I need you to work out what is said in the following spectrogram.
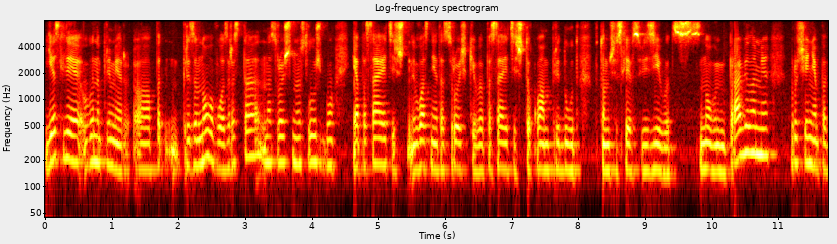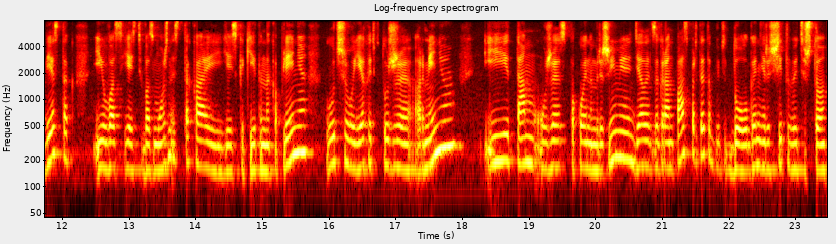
Если вы, например, э, призывного возраста на срочную службу и опасаетесь, у вас нет отсрочки, вы опасаетесь, что к вам придут, в том числе в связи вот с новыми правилами вручения повесток, и у вас есть возможность такая, и есть какие-то накопления, Украине, лучше уехать в ту же Армению и там уже в спокойном режиме делать загранпаспорт. Это будет долго, не рассчитывайте, что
